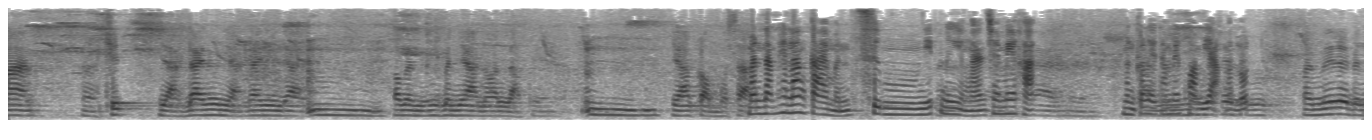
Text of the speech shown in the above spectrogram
มารถ คิดอยากได้นู่นอยากได้นี่ได้เพราะมันเหมือนปัญญานอนหลับเนี่ยยากล่อมประสาทมันทำให้ร่างกายเหมือนซึมนิดนึงอย่างนั้นใช่ไหมคะมันก็เลยทำให้ความอยากมันลด มันไม่ได้เป็น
